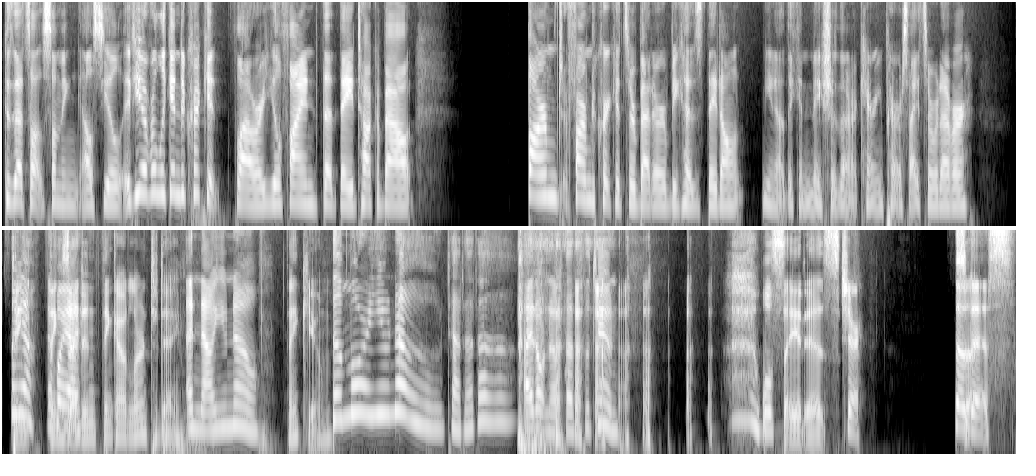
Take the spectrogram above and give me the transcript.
because that's not something else you'll, if you ever look into cricket flour, you'll find that they talk about farmed farmed crickets are better because they don't, you know, they can make sure they're not carrying parasites or whatever. So yeah, things FYI. I didn't think I would learn today. and now you know. Thank you. The more you know. Da da da. I don't know if that's the tune. we'll say it is. Sure. So, So- this.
